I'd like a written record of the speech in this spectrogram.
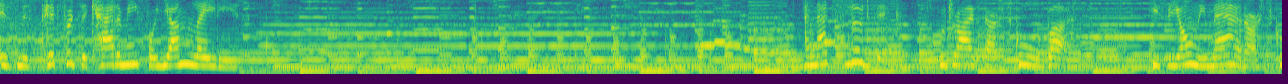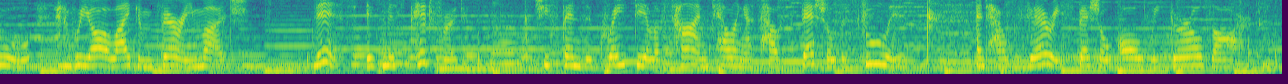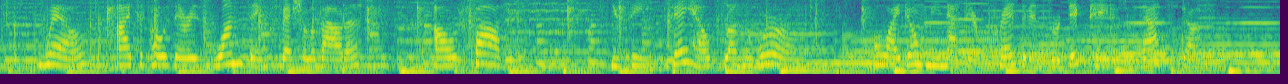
is Miss Pitford's Academy for Young Ladies. And that's Ludwig, who drives our school bus. He's the only man at our school, and we all like him very much. This is Miss Pitford. She spends a great deal of time telling us how special the school is, and how very special all we girls are. Well, I suppose there is one thing special about us our fathers. You see, they help run the world. Oh, I don't mean that they're presidents or dictators or that stuff.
